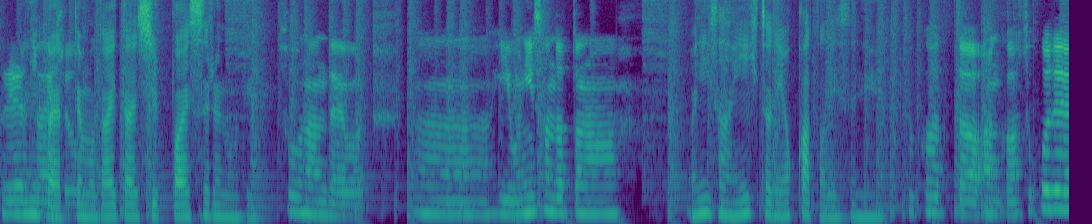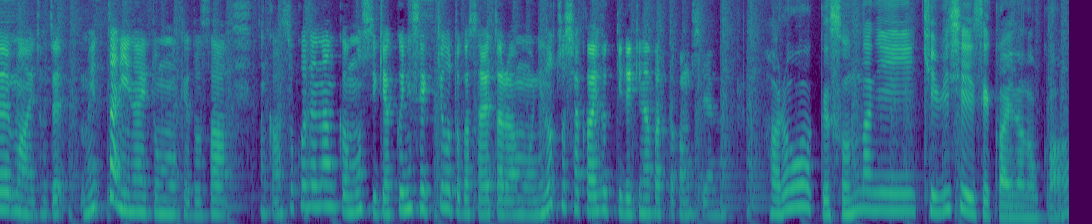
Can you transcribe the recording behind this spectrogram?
取れる何かやっても大体失敗するので。そうなんだよ。うーんいいお兄さんだったなお兄さんいい人でよかったですね。よかった。なんかあそこでまあぜめったにいないと思うけどさなんかあそこでなんかもし逆に説教とかされたらもう二度と社会復帰できなかったかもしれない。ハローワークそんなに厳しい世界なのか？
